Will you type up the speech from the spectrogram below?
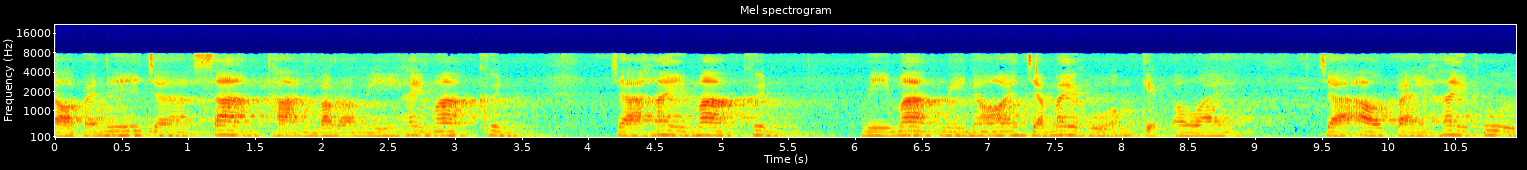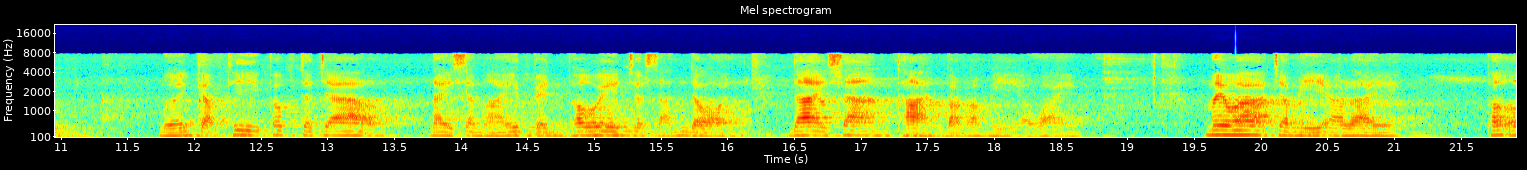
ต่อไปนี้จะสร้างทานบารมีให้มากขึ้น จะให้มากขึ้น มีมากมีน้อยจะไม่หวงเก็บเอาไว้ จะเอาไปให้ผู้อื่น เหมือนกับที่พระพุทธเจ้าในสมัยเป็นพระเวชสันดร ได้สร้างทานบารมีเอาไว้ ไม่ว่าจะมีอะไร พระอ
